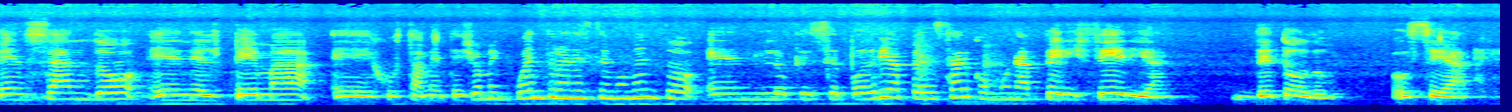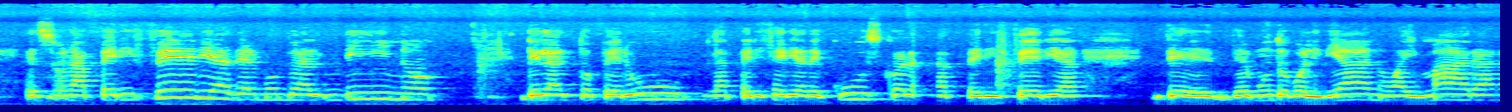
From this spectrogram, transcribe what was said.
pensando en el tema eh, justamente. Yo me encuentro en este momento en lo que se podría pensar como una periferia de todo, o sea, es una periferia del mundo andino, del Alto Perú, la periferia de Cusco, la, periferia del mundo boliviano, Aymara,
